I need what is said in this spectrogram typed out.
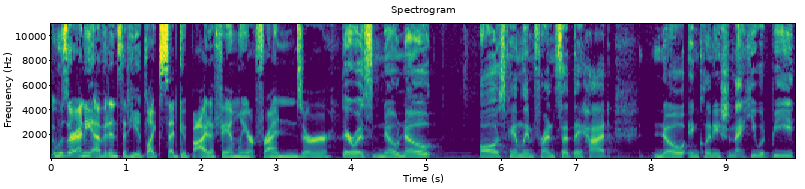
Was there any evidence that he had like said goodbye to family or friends or There was no note. All his family and friends said they had no inclination that he would be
